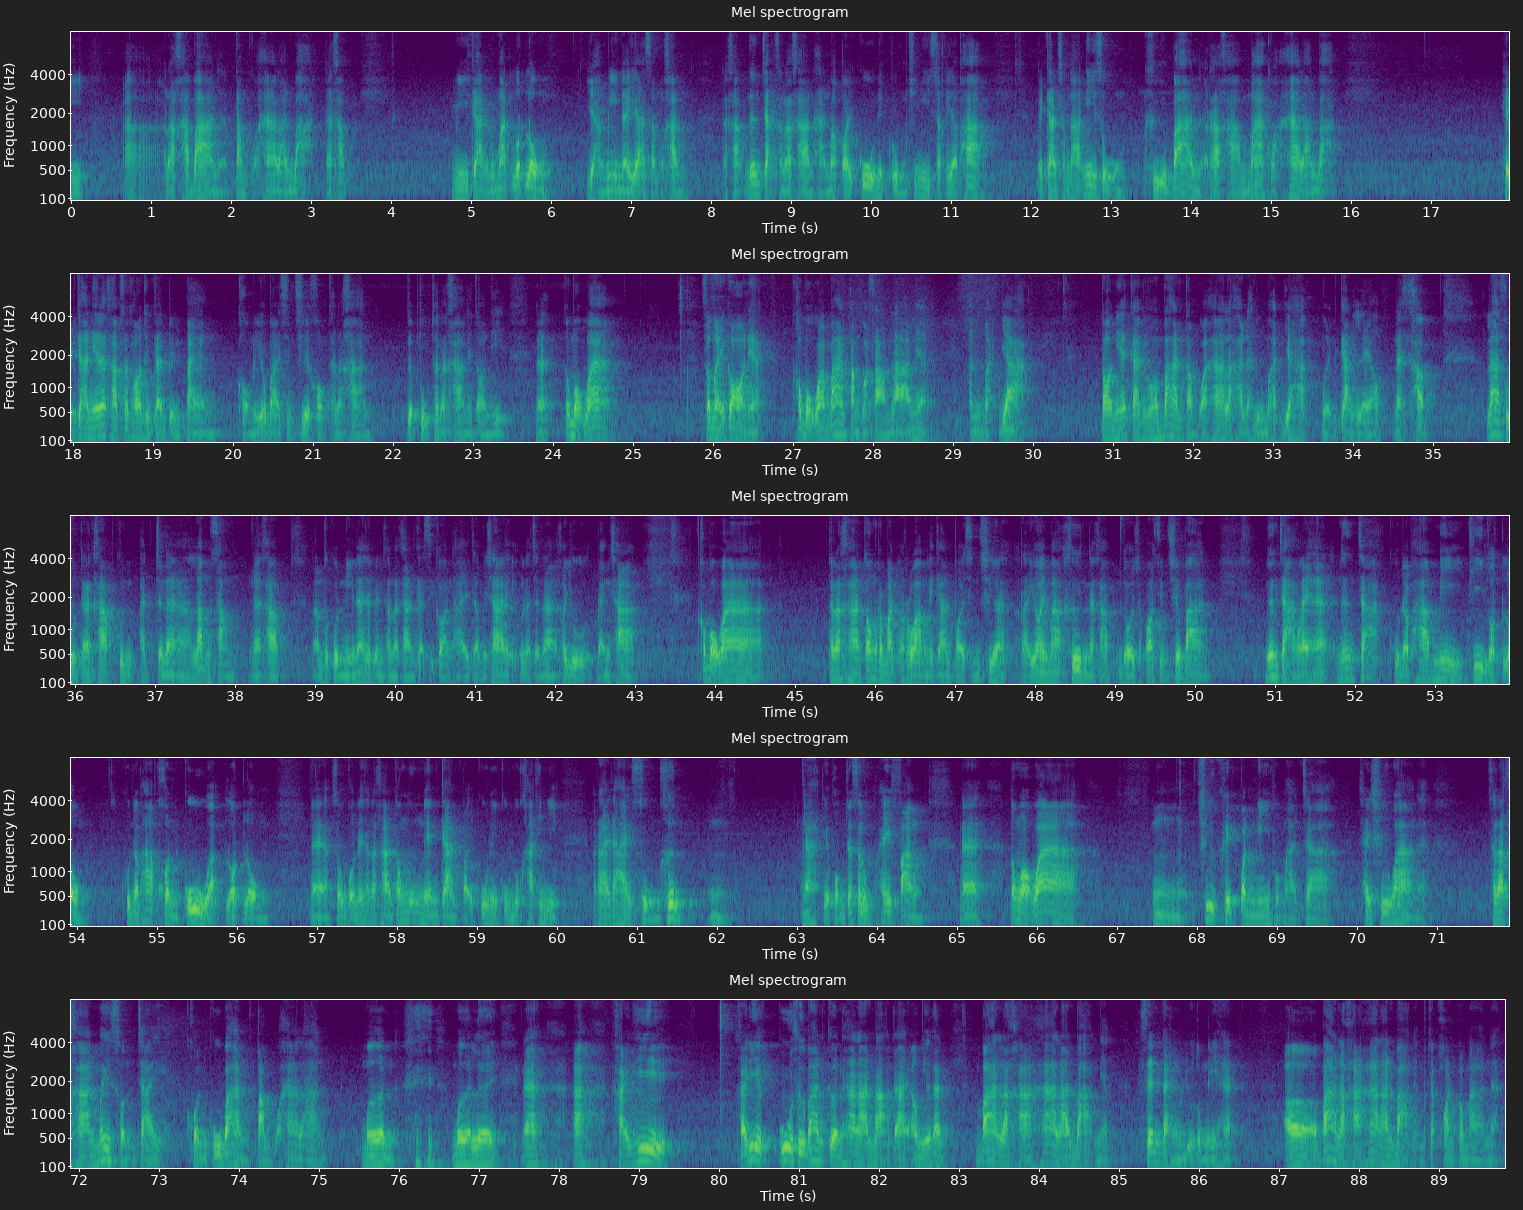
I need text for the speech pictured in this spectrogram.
ราคาบ้านเนี่ยต่ำกว่า 5 ล้านบาทนะครับมีการอนุมัติลดลงอย่างมีนัยสำคัญนะครับเนื่องจากธนาคารหันมาปล่อยกู้ในกลุ่มที่มีศักยภาพ ในการชำระหนี้สูงคือบ้านราคามากกว่า 5 ล้านบาท เหตุการณ์นี้นะครับสะท้อนถึงการเปลี่ยนแปลงของนโยบายสินเชื่อของธนาคาร เกือบทุกธนาคารในตอนนี้นะต้องบอกว่าสมัยก่อนเนี่ยเขาบอกว่าบ้านต่ำกว่า 3 ล้านเนี่ยอนุมัติยาก ตอนนี้กลายเป็นว่าบ้านต่ำกว่า 5 ล้านอนุมัติยากเหมือนกันแล้วนะครับ ล่าสุดนะครับคุณอัจนาล่ำซำนะครับนามสกุลนี้น่าจะเป็นธนาคารกสิกรไทยแต่ไม่ใช่คุณอัจนาเขาอยู่แบงก์ชาติเขาบอกว่า ธนาคารต้องระมัดระวังในการปล่อยสินเชื่อรายย่อยมากขึ้นนะครับ โดยเฉพาะสินเชื่อบ้าน เนื่องจากอะไรฮะ เนื่องจากคุณภาพหนี้ที่ลดลง คุณภาพคนกู้อะลดลงนะส่งผลให้ธนาคารต้องมุ่งเน้นการปล่อยกู้ในกลุ่มลูกค้าที่มีรายได้สูงขึ้นอืมนะเดี๋ยวผมจะสรุปให้ฟังนะต้องบอกว่าอืมชื่อคลิปวันนี้ผมอาจจะใช้ชื่อว่านะธนาคารไม่สนใจคนกู้บ้านต่ำกว่า 5 ล้าน เมินเมินเลยนะอะใครที่ใครที่จะกู้ซื้อบ้านเกิน 5 ล้านบาทได้ เอางี้แล้วกัน บ้านราคา 5 ล้านบาทเนี่ยเส้นแบ่งมันอยู่ตรงนี้ฮะเอ่อบ้านราคา 5 ล้านบาทเนี่ยมันจะผ่อนประมาณนะ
